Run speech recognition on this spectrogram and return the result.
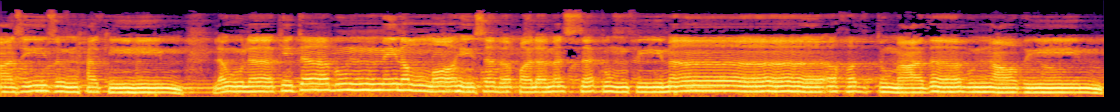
عزيز حكيم. لولا كتاب من الله سبق لمسكم فيما أخذتم عذاب عظيم.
